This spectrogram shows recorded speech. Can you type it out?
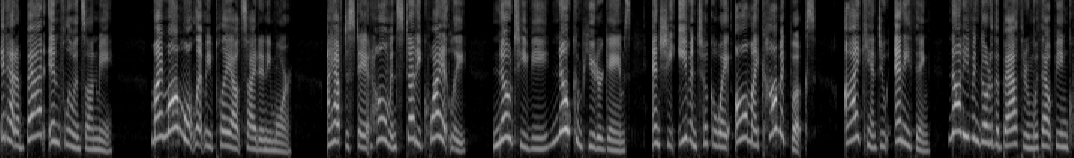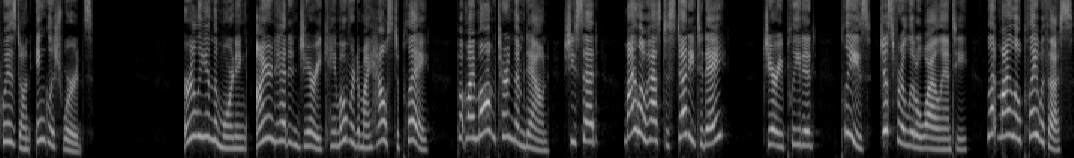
it had a bad influence on me. My mom won't let me play outside anymore. I have to stay at home and study quietly. No TV, no computer games, and she even took away all my comic books. I can't do anything, not even go to the bathroom without being quizzed on English words. Early in the morning, Ironhead and Jerry came over to my house to play, but my mom turned them down. She said, Milo has to study today. Jerry pleaded, Please, just for a little while, Auntie. Let Milo play with us.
